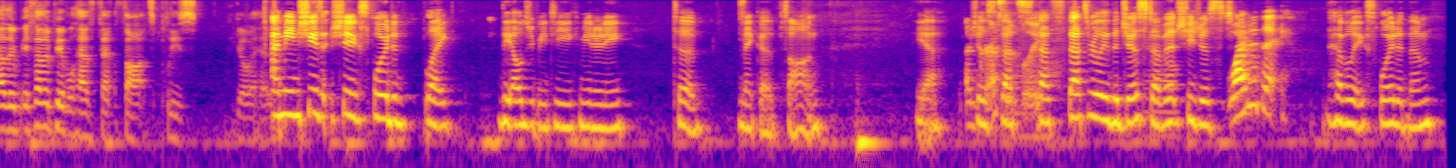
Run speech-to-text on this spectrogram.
other if other people have th- thoughts, please go ahead. I mean, she's she exploited like the LGBT community to make a song. Yeah, just that's that's that's really the gist of it. She just Why did they? heavily exploited them.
